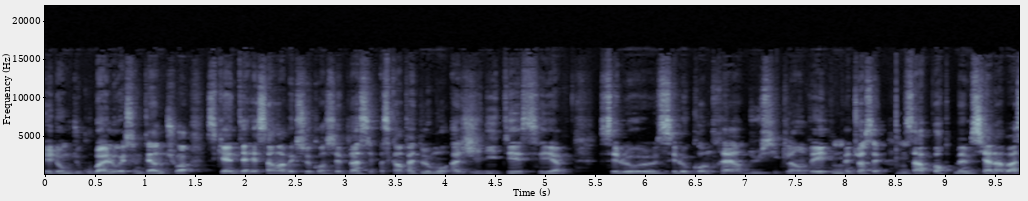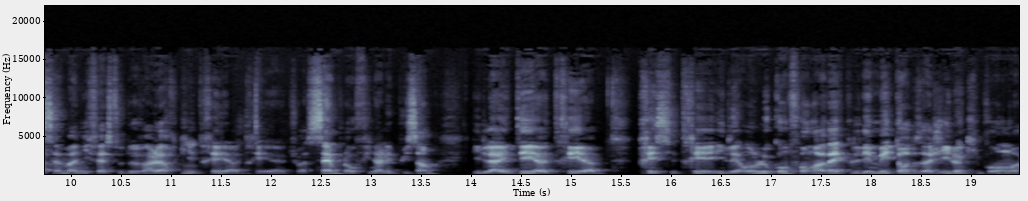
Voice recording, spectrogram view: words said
Et donc, du coup, bah, l'OS interne, tu vois, ce qui est intéressant avec ce concept-là, c'est parce qu'en fait, le mot agilité, c'est euh, c'est le, c'est le contraire du cycle en V. Mm. tu vois, c'est- Mm. ça apporte, même si à la base, c'est un manifeste de valeur qui Mm. est très, euh, très euh, tu vois, simple au final et puissant, il a été euh, très, euh, précis, très, il est, on le confond avec les méthodes agiles qui vont, euh,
